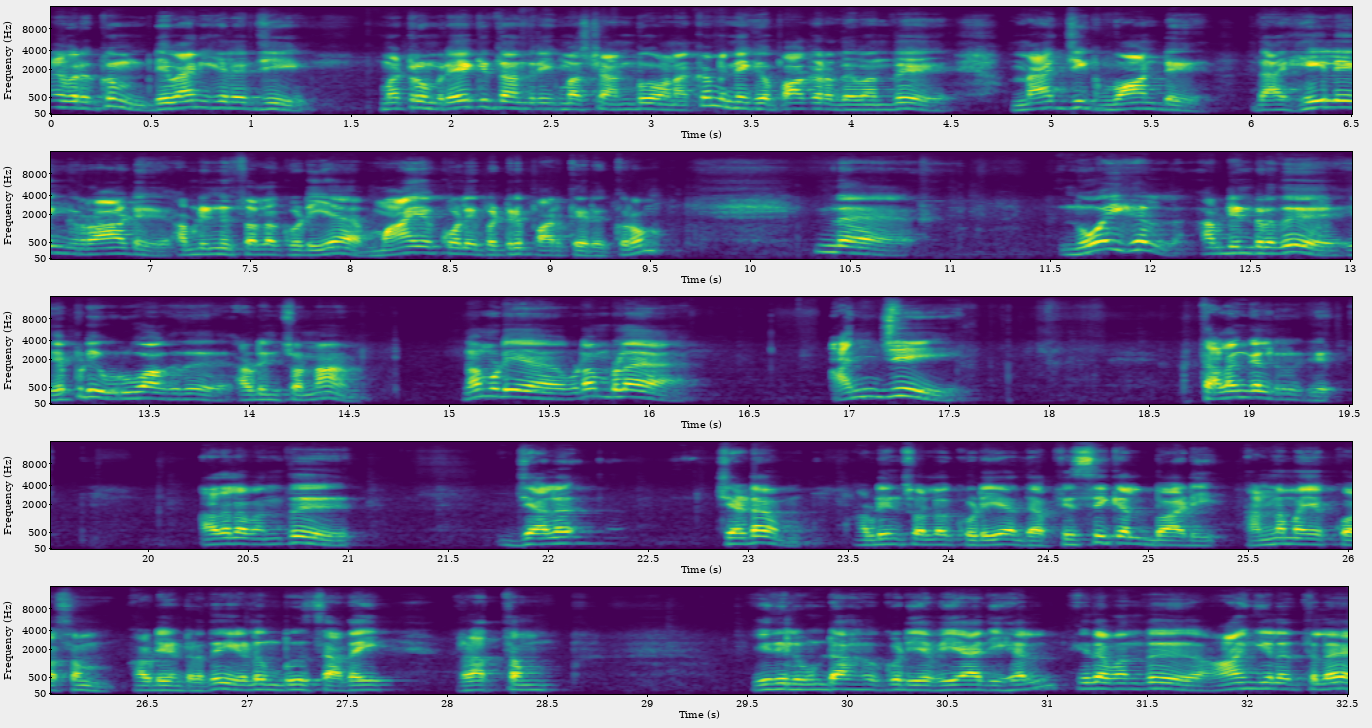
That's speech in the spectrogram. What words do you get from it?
அனைவருக்கும் டிவைன் ஹிலர்ஜி மற்றும் Reiki tantric master அன்பு வணக்கம். இன்றைக்கி பார்க்குறது வந்து மேஜிக் வாண்டு த ஹீலிங் ராடு அப்படின்னு சொல்லக்கூடிய மாயக்கோலை பற்றி பார்க்க இருக்கிறோம். இந்த நோய்கள் அப்படின்றது எப்படி உருவாகுது அப்படின்னு சொன்னால் நம்முடைய உடம்பில் அஞ்சு தலங்கள் இருக்குது அதில் வந்து ஜல ஜடம் அப்படின்னு சொல்லக்கூடிய அந்த ஃபிசிக்கல் பாடி அன்னமய கோஷம் அப்படின்றது எலும்பு சதை ரத்தம் இதில் உண்டாகக்கூடிய வியாதிகள் இதை வந்து ஆங்கிலத்தில்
